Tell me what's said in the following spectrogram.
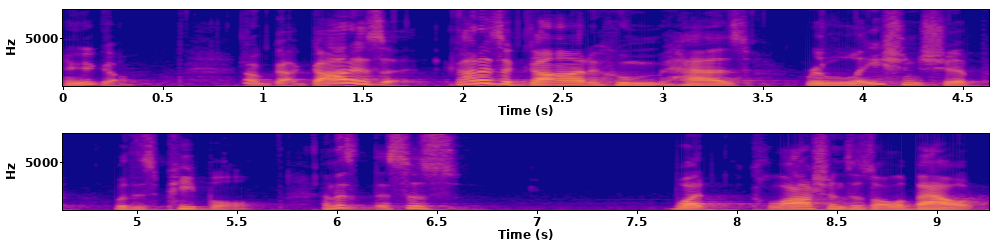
here you go. No, God, is, God is a God who has relationship with his people. And this, this is what Colossians is all about.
